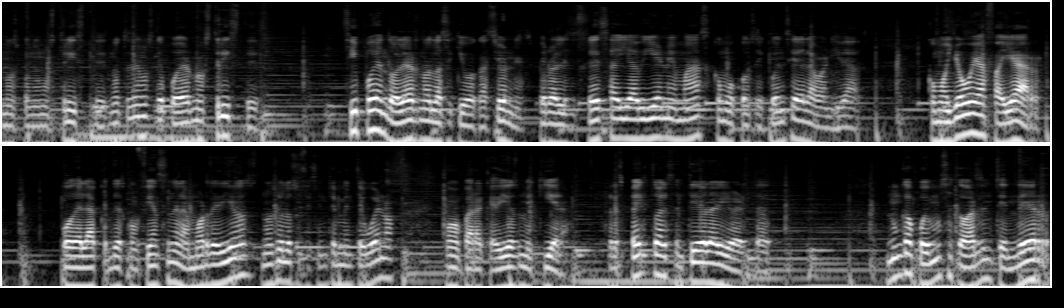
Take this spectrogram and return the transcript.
nos, ponemos tristes. No tenemos que ponernos tristes. Sí pueden dolernos las equivocaciones, pero el estrés ya viene más como consecuencia de la vanidad. Como yo voy a fallar, o de la desconfianza en el amor de Dios, no soy lo suficientemente bueno como para que Dios me quiera. Respecto al sentido de la libertad, nunca podemos acabar de entender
